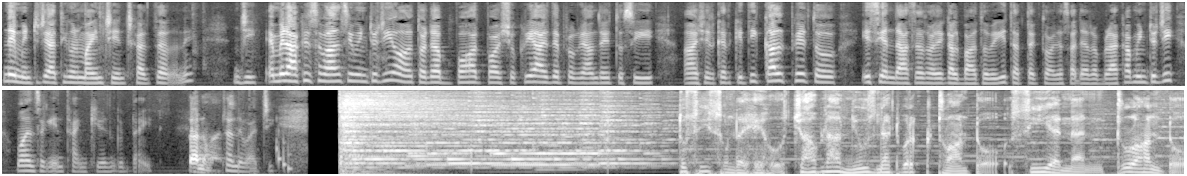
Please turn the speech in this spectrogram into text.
ਨਹੀਂ ਮਿੰਟੂ ਜੀ ਆਤੀ ਹੁਣ ਮਾਈਂਡ ਚੇਂਜ ਕਰਤਾ ਉਹਨਾਂ ਨੇ। ਜੀ ਇਹ ਮੇਰਾ ਆਖਰੀ ਸਵਾਲ ਸੀ ਮਿੰਟੂ ਜੀ ਔਰ ਤੁਹਾਡਾ ਬਹੁਤ ਬਹੁਤ ਸ਼ੁਕਰੀਆ ਅੱਜ ਦੇ ਪ੍ਰੋਗਰਾਮ ਦੇ ਵਿੱਚ ਤੁਸੀਂ ਅ, ਸ਼ਿਰਕਤ ਕੀਤੀ ਕੱਲ ਫਿਰ ਤੋਂ ਇਸੇ ਅੰਦਾਜ਼ ਨਾਲ ਤੁਹਾਡੀ ਗੱਲਬਾਤ ਹੋਵੇਗੀ ਤਦ ਤੱਕ ਤੁਹਾਡਾ ਸਾਡਾ ਰੱਬ ਰਾਖਾ Mintu ji once again thank you and good night ਧੰਨਵਾਦ ਧੰਨਵਾਦ ਜੀ ਤੁਸੀਂ ਸੁਣ ਰਹੇ ਹੋ Chawla news network Toronto CNN Toronto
